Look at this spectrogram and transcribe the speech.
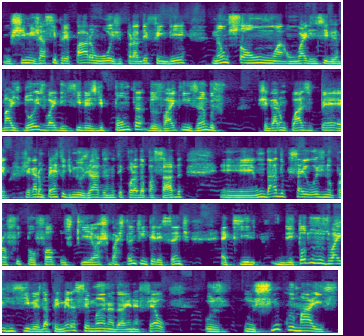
os times já se preparam hoje para defender não só um, um wide receiver, mas dois wide receivers de ponta dos Vikings, ambos chegaram quase chegaram perto de mil jardas na temporada passada. É, um dado que saiu hoje no Pro Football Focus que eu acho bastante interessante é que de todos os wide receivers da primeira semana da NFL, os, os cinco mais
